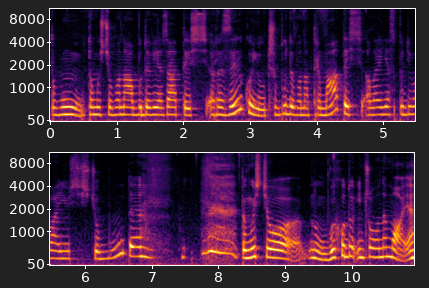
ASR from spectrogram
тому тому що вона буде в'язатись резинкою, чи буде вона триматись, але я сподіваюся, що буде тому що ну, виходу іншого немає.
